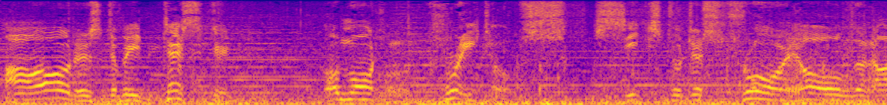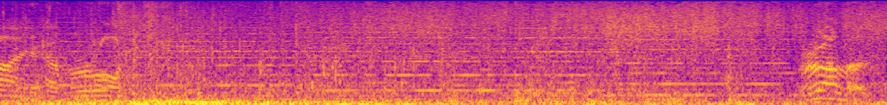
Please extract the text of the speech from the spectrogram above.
power is to be tested. The mortal Kratos seeks to destroy all that I have wrought. Brothers,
